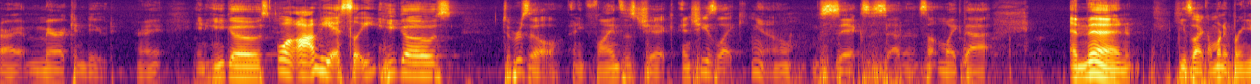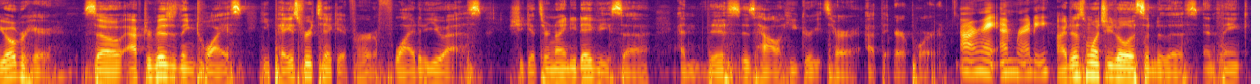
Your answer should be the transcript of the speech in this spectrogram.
all right, American dude, right? And he goes, Well, obviously. he goes to Brazil and he finds this chick, and she's like, you know, six, seven, something like that. And then he's like, I'm gonna bring you over here. So after visiting twice, he pays for a ticket for her to fly to the U.S. She gets her 90 day visa, and this is how he greets her at the airport. All right, I'm ready. I just want you to listen to this and think,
